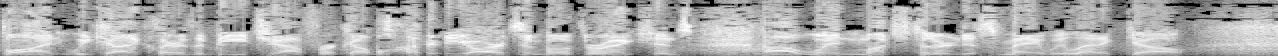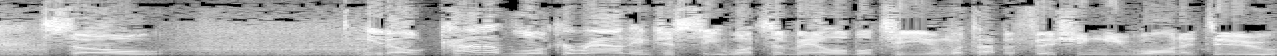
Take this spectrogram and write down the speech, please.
but we kind of cleared the beach out for a couple hundred yards in both directions uh, when, much to their dismay, we let it go. So, you know, kind of look around and just see what's available to you and what type of fishing you want to do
